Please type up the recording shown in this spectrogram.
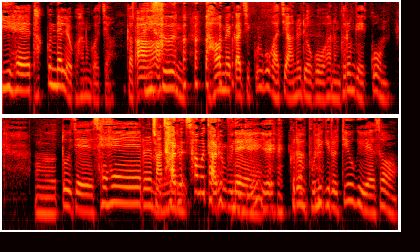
이해 다 끝내려고 하는 거죠. 그러니까 아. 빚은 다음 해까지 끌고 가지 않으려고 하는 그런 게 있고, 어, 또 이제 새해를 좀 맞는 다른 사뭇 다른 분위기. 네. 예. 그런 분위기를 띄우기 위해서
